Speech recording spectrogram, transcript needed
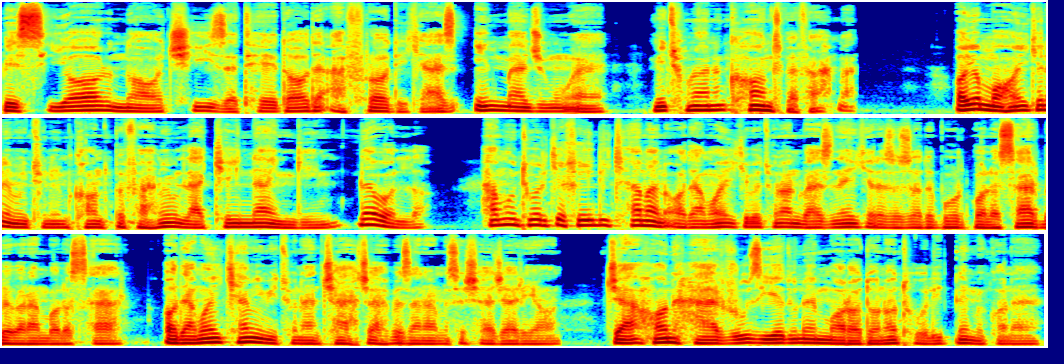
بسیار ناچیز تعداد افرادی که از این مجموعه می‌تونن کانت بفهمن. آیا ماهایی که نمی‌تونیم کانت بفهمیم لکه ننگیم؟ نه والا همونطور که خیلی کمن آدمایی که بتونن وزنه که رضازاده برد بالا سر ببرن بالا سر. آدمای کمی می‌تونن چه چه بزنن مثل شجریان. جهان هر روز یه دونه مارادونا تولید نمی‌کنه.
